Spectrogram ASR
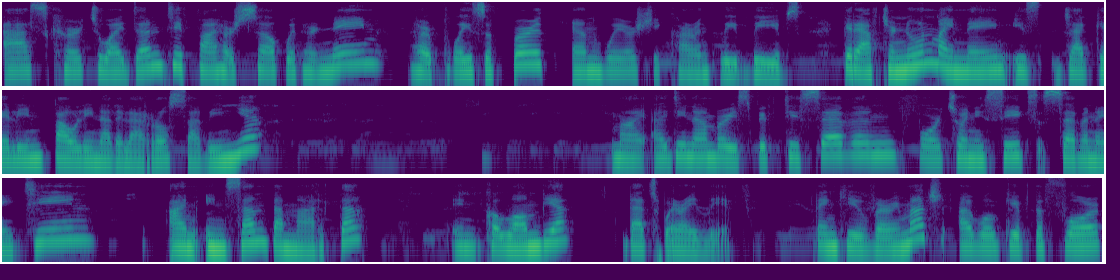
ask her to identify herself with her name, her place of birth, and where she currently lives. Good afternoon. My name is Jacqueline Paulina de la Rosa Viña. My ID number is 57 426 718. I'm in Santa Marta in Colombia. That's where I live. Thank you very much. I will give the floor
